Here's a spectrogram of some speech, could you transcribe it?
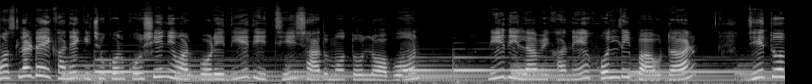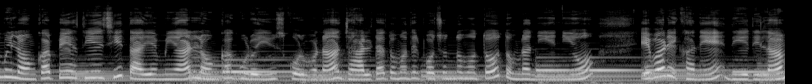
মশলাটা এখানে কিছুক্ষণ কষিয়ে নেওয়ার পরে দিয়ে দিচ্ছি স্বাদ মতো লবণ। দিয়ে দিলাম এখানে হলদি পাউডার। যেহেতু আমি লঙ্কা পেস্ট দিয়েছি, তাই আমি আর লঙ্কা গুঁড়ো ইউজ করব না। ঝালটা তোমাদের পছন্দ মতো তোমরা নিয়ে নিও। এবার এখানে দিয়ে দিলাম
